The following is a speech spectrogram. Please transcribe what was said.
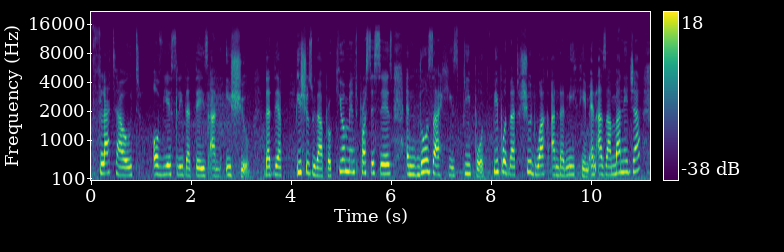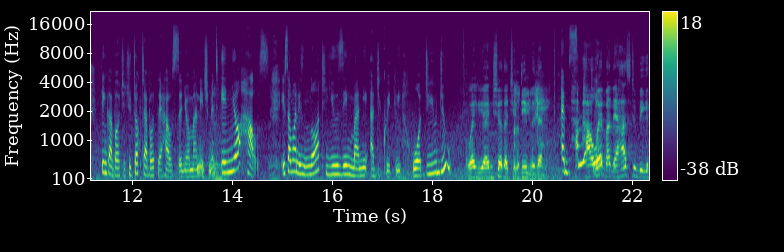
flat out, obviously, that there is an issue, that there are issues with our procurement processes, and those are his people, people that should work underneath him. And as a manager, think about it. You talked about the house and your management. Mm-hmm. In your house, if someone is not using money adequately, what do you do? Well, you ensure that you deal with them. Absolutely. However, there has to be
